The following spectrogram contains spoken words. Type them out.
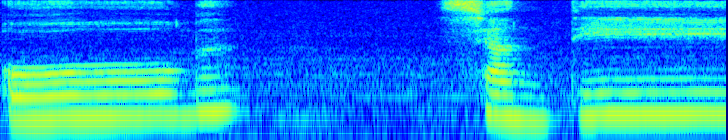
オームシャンティー。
